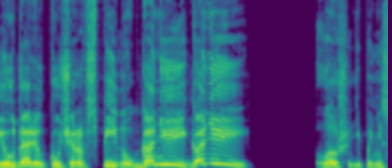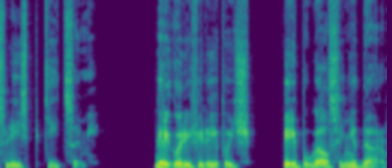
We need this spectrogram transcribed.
и ударил кучера в спину. «Гони! Гони!» Лошади понеслись птицами. Григорий Филиппович перепугался недаром.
